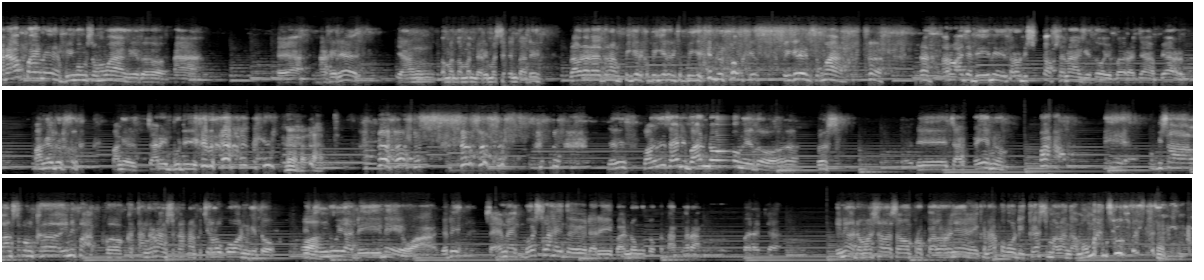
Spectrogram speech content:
Ada apa ini? Bingung semua gitu. Nah ya akhirnya yang teman-teman dari mesin tadi udah udah, udah tenang. Pinggir ke pinggirin ke pinggirin dulu pinggirin semua. Nah taruh aja di ini taruh di stop sana gitu ibaratnya biar panggil dulu. Panggil cari Budi. Jadi waktu itu saya di Bandung gitu, terus dicariin, Pak, bisa langsung ke ini Pak, ke, ke Tangerang sekarang ke Cilegon gitu. Ditunggu ya di ini, wah. Jadi saya naik bus lah itu dari Bandung untuk ke Tangerang, baratnya. Ini ada masalah sama propellernya nih. Kenapa kalau digas malah nggak mau maju?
